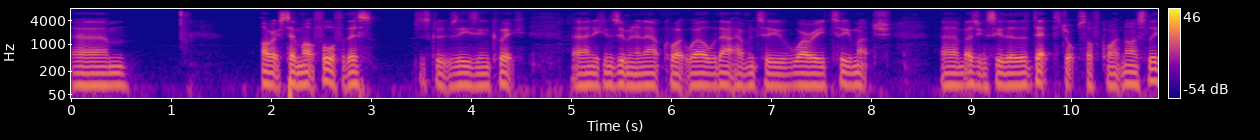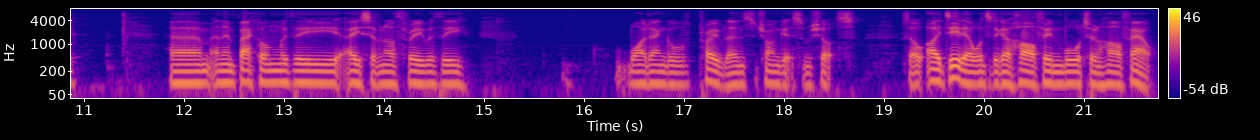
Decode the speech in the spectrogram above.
um, RX10 Mark IV for this, just because it was easy and quick, and you can zoom in and out quite well without having to worry too much. Um, as you can see, there, the depth drops off quite nicely. Um, and then back on with the A7R3 with the wide angle probe lens to try and get some shots. So ideally, I wanted to go half in water and half out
